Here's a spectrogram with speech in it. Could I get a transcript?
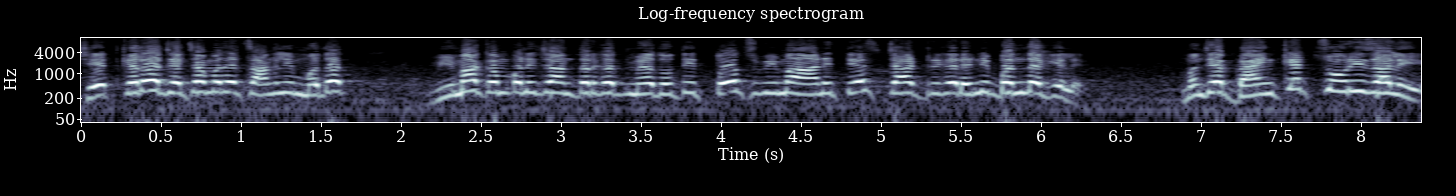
शेतकऱ्या ज्याच्यामध्ये चांगली मदत विमा कंपनीच्या अंतर्गत मिळत होती तोच विमा आणि तेच चार ट्रिगर यांनी बंद केले. म्हणजे बँकेत चोरी झाली.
